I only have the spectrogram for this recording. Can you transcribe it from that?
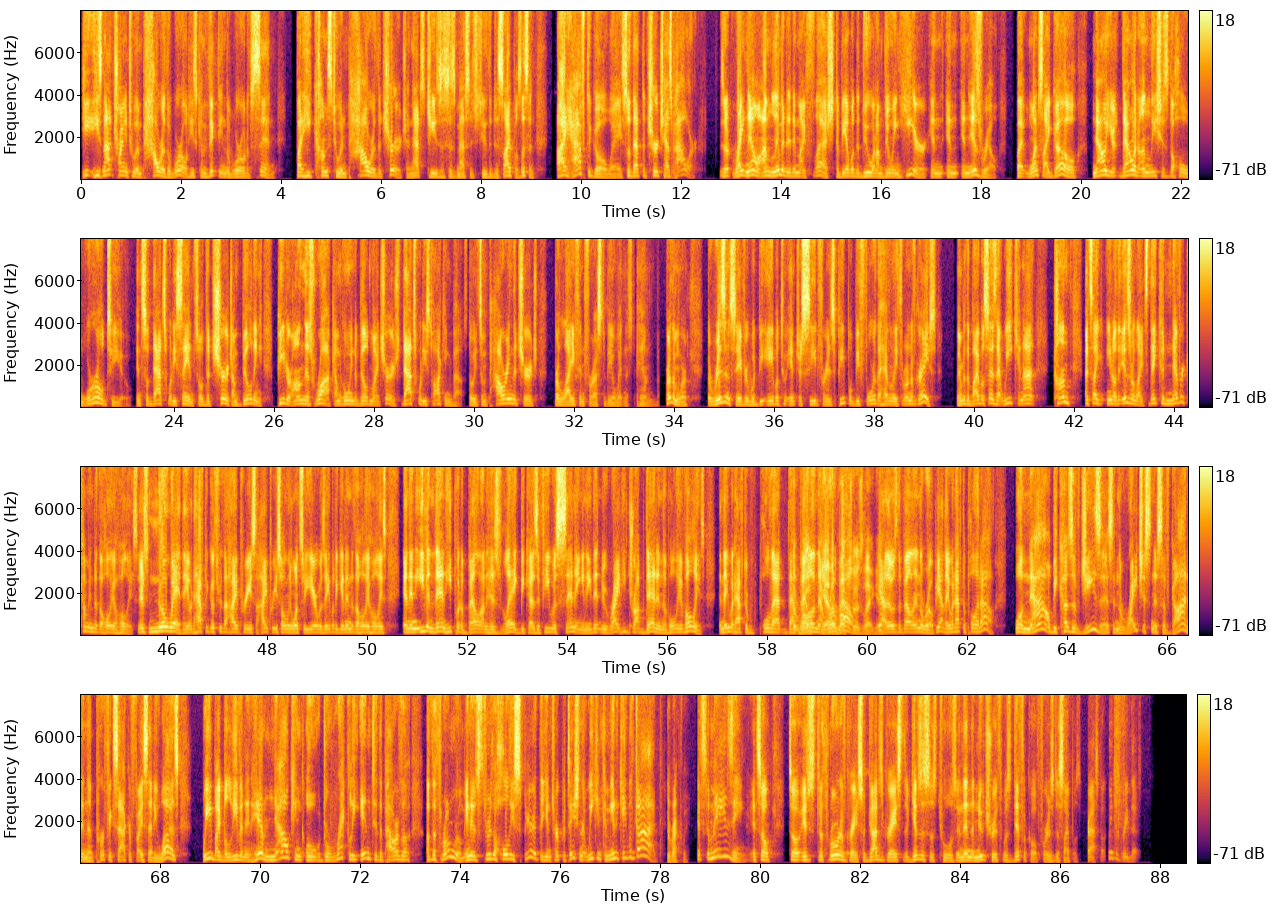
he, he's not trying to empower the world, he's convicting the world of sin. But he comes to empower the church. And that's Jesus's message to the disciples. Listen, I have to go away so that the church has power. So right now, I'm limited in my flesh to be able to do what I'm doing here in in in Israel. But once I go, now you're now it unleashes the whole world to you. And so that's what he's saying. So the church, I'm building Peter on this rock. I'm going to build my church. That's what he's talking about. So he's empowering the church for life and for us to be a witness to him. But furthermore, the risen Savior would be able to intercede for his people before the heavenly throne of grace. Remember, the Bible says that we cannot come. It's like, you know, the Israelites, they could never come into the Holy of Holies. There's no way. They would have to go through the high priest. The high priest only once a year was able to get into the Holy of Holies. And then even then, he put a bell on his leg because if he was sinning and he didn't do right, he dropped dead in the Holy of Holies. And they would have to pull that, that the bell rope, and that yeah, rope, the rope out. to his leg Yeah, there was the bell and the rope. Yeah, they would have to pull it out. Well, now because of Jesus and the righteousness of God and the perfect sacrifice that he was, we by believing in him now can go directly into the power of the of the throne room. And it's through the Holy Spirit, the interpretation that we can communicate with God. directly It's amazing. And so so it's the throne of grace. So God's grace that gives us those tools. And then the new truth was difficult for his disciples to grasp. But let me just read this.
